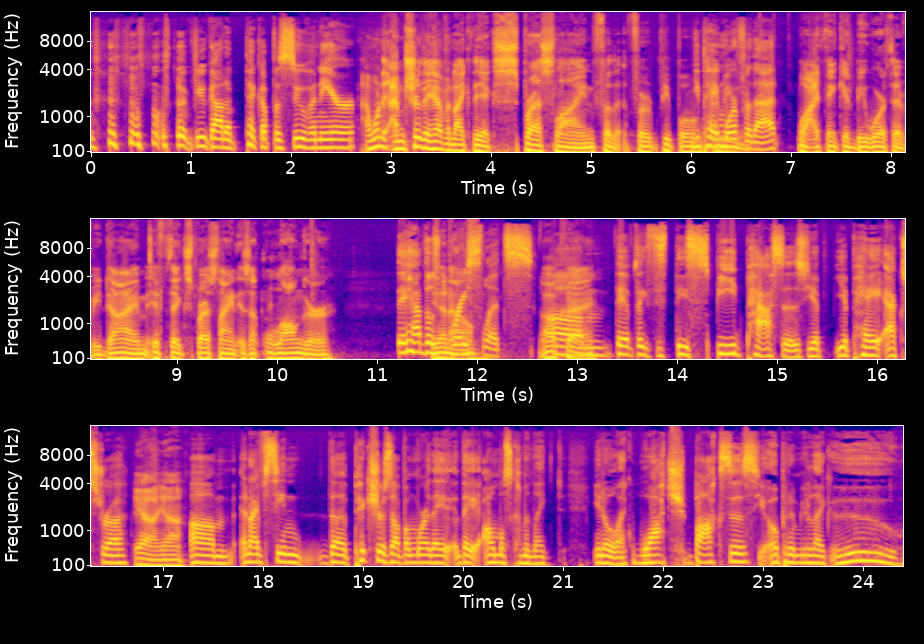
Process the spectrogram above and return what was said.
if you got to pick up a souvenir, I wonder. I'm sure they have like the express line for the for people. you pay I more mean, for that. Well, I think it'd be worth every dime if the express line isn't longer. They have those You know. bracelets. Okay. Um, they have these, these speed passes. You you pay extra. Yeah, yeah. Um, and I've seen the pictures of them where they they almost come in like you know like watch boxes. You open them, you're like ooh.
